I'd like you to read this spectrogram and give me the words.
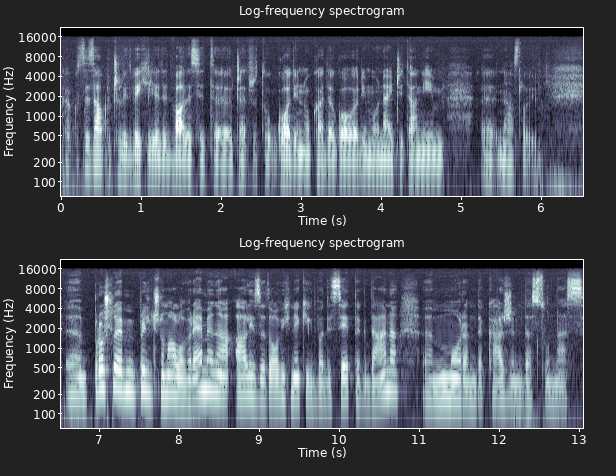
Kako ste započeli 2024. godinu kada govorimo o najčitanijim E, naslovima? E, prošlo je prilično malo vremena, ali za ovih nekih dvadesetak dana e, moram da kažem da su nas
